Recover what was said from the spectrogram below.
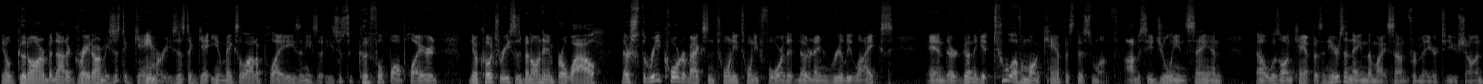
You know, good arm, but not a great arm. He's just a gamer. He's just a ga- you know makes a lot of plays, and he's a, he's just a good football player. And you know, Coach Rees has been on him for a while. There's three quarterbacks in 2024 that Notre Dame really likes, and they're going to get two of them on campus this month. Obviously, Julian Sayin uh, was on campus, and here's a name that might sound familiar to you, Sean.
